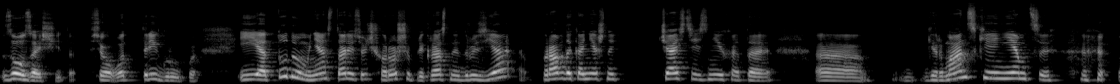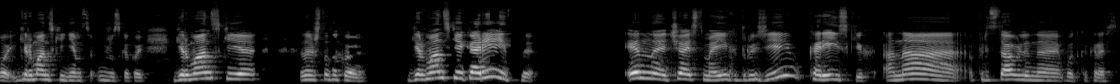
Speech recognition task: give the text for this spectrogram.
зоозащита. Все, вот три группы. И оттуда у меня остались очень хорошие, прекрасные друзья. Правда, конечно, часть из них это э, германские немцы. Ой, германские немцы, ужас какой. Германские... Это что такое? Германские корейцы энная часть моих друзей корейских, она представлена вот как раз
